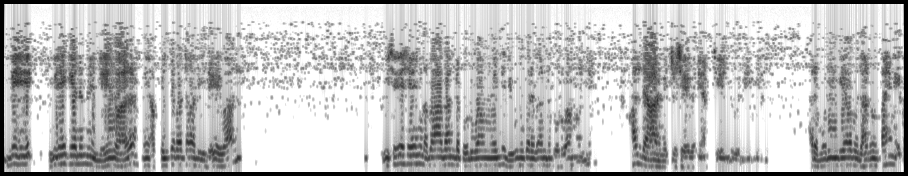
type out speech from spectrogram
මේ මේ කියන මේ දේවල් මේ අපිච්චකතාවී දේවල් විශේෂයෙන් ලබා ගන්න පුළුවන් වෙන්නේ දිනු කර ගන්න පුළුවන් වෙන්නේ කල්යාණ මිත්‍ර සේවනයක් තියෙනුනේ. අර මුලින් කියවපු ධර්ම පහෙන් එකක්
